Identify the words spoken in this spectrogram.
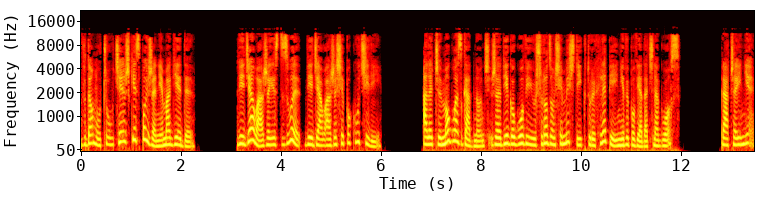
W domu czuł ciężkie spojrzenie Magiedy. Wiedziała, że jest zły, wiedziała, że się pokłócili. Ale czy mogła zgadnąć, że w jego głowie już rodzą się myśli, których lepiej nie wypowiadać na głos? Raczej nie.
